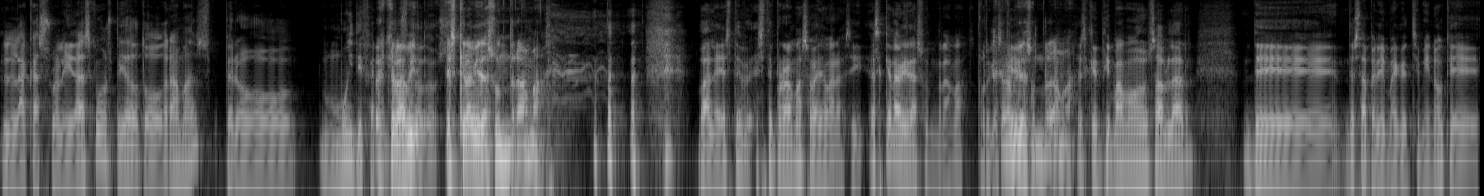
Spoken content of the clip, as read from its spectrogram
la casualidad es que hemos pillado todo dramas, pero muy diferentes es que todos. Es que la vida es un drama. vale, este, este, programa se va a llamar así. Es que la vida es un drama. Porque es, que la vida es un drama. Es que encima vamos a hablar de, de esta peli de Michael Chimino que,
